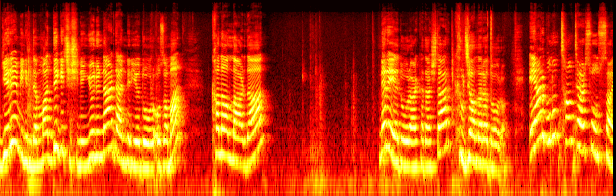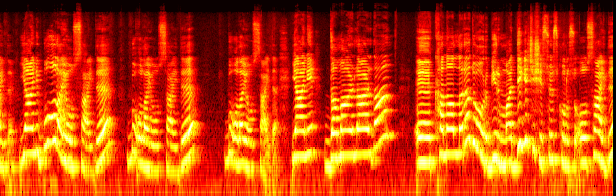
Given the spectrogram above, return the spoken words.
Geri emilimde madde geçişinin yönü nereden nereye doğru o zaman? Kanallardan nereye doğru arkadaşlar? Kılcallara doğru. Eğer bunun tam tersi olsaydı, yani bu olay olsaydı, bu olay olsaydı, bu olay olsaydı. Yani damarlardan e, kanallara doğru bir madde geçişi söz konusu olsaydı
